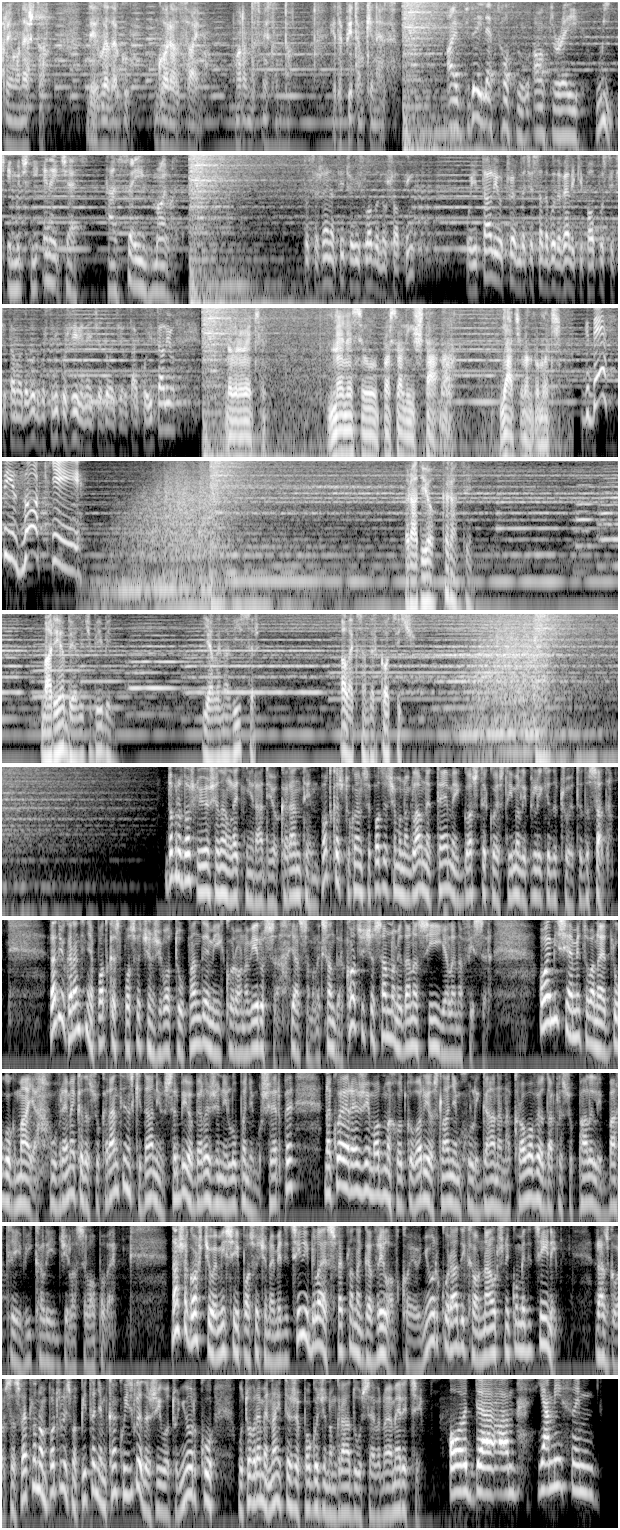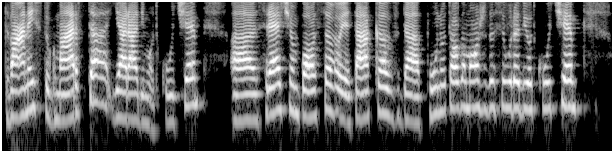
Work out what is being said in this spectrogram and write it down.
napravimo nešto da izgleda gore od sajma. Moram da smislim to i da pitam Kineze. I've today left hospital after a week in which the NHS has saved my life. To se žena tiče, vi slobodno shopping. U Italiju čujem da će sada bude veliki popusti, će tamo da budu, pošto niko živi neće dođe, ali tako, u Italiju. Dobro večer. Mene su poslali iz štaba. Ja ću vam pomoći. Gde si, Zoki? Radio Karantin Marija Belić-Bibin Jelena Viser Aleksandar Kocić Dobrodošli u još jedan letnji radio karantin, podcast u kojem se podsjećamo na glavne teme i goste koje ste imali prilike da čujete do sada. Radio Karantin je podcast posvećen životu u pandemiji koronavirusa. Ja sam Aleksandar Kocić, a sa mnom je danas i Jelena Fiser. Ova emisija emitovana je 2. maja, u vreme kada su karantinski dani u Srbiji obeleženi lupanjem u šerpe, na koje je režim odmah odgovorio slanjem huligana na krovove, odakle su palili baklje i vikali džilase lopove. Naša gošća u emisiji posvećenoj medicini bila je Svetlana Gavrilov, koja u Njurku radi kao naučnik u medicini. Razgovor sa Svetlanom počeli smo pitanjem kako izgleda život u Njurku, u to vreme najteže pogođenom gradu u Severnoj Americi. Od, ja mislim, 12. marta ja radim od kuće. A, srećom posao je takav da puno toga može da se uradi od kuće.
